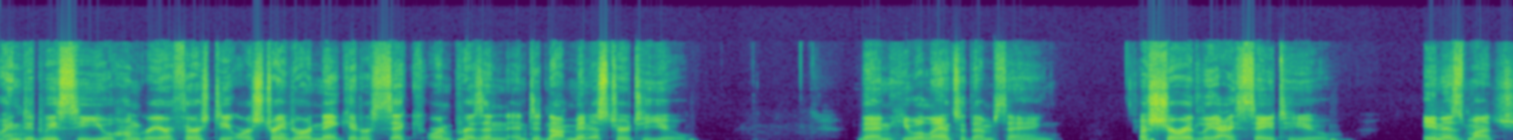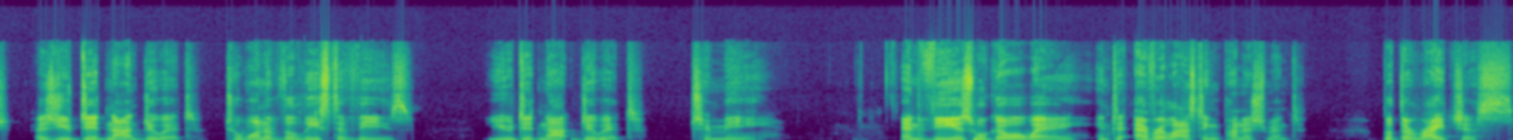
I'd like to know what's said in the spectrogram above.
when did we see you hungry or thirsty, or a stranger, or naked, or sick, or in prison, and did not minister to you? Then he will answer them, saying, Assuredly I say to you, inasmuch as you did not do it to one of the least of these, you did not do it to me. And these will go away into everlasting punishment, but the righteous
